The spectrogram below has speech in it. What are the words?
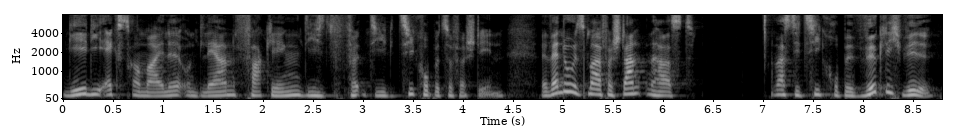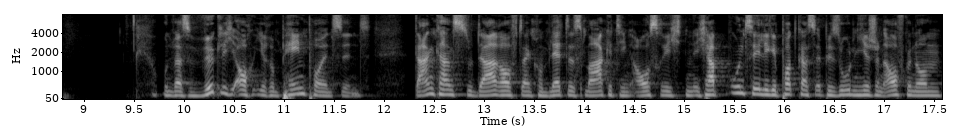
geh die Extrameile und lern fucking die, die Zielgruppe zu verstehen. Wenn du jetzt mal verstanden hast, was die Zielgruppe wirklich will und was wirklich auch ihre Painpoints sind, dann kannst du darauf dein komplettes Marketing ausrichten. Ich habe unzählige Podcast-Episoden hier schon aufgenommen,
